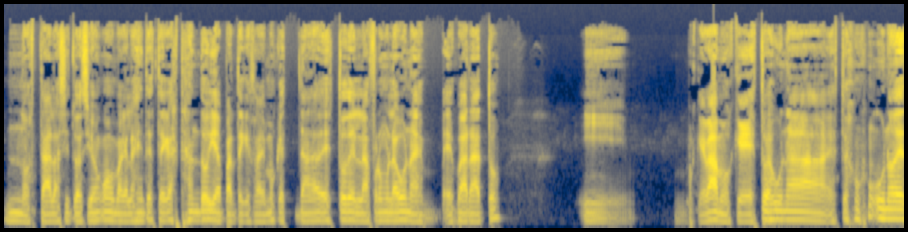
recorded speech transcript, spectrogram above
no está la situación como para que la gente esté gastando y aparte que sabemos que nada de esto de la Fórmula 1 es, barato y porque vamos que esto es una esto es uno de,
